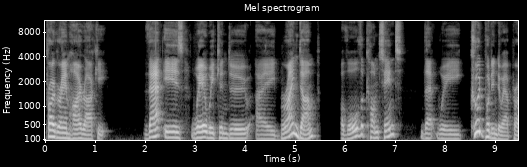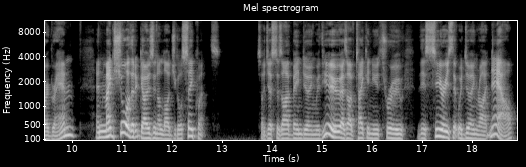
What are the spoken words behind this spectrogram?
program hierarchy. That is where we can do a brain dump of all the content that we could put into our program and make sure that it goes in a logical sequence. So, just as I've been doing with you, as I've taken you through this series that we're doing right now,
